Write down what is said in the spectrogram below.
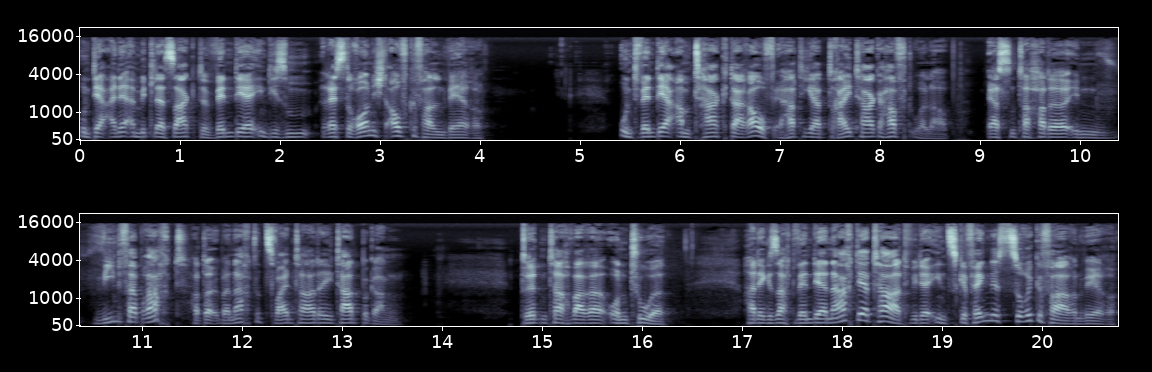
Und der eine Ermittler sagte, wenn der in diesem Restaurant nicht aufgefallen wäre und wenn der am Tag darauf, er hatte ja drei Tage Hafturlaub, ersten Tag hat er in Wien verbracht, hat er übernachtet, zweiten Tag hat er die Tat begangen. Dritten Tag war er on Tour. Hat er gesagt, wenn der nach der Tat wieder ins Gefängnis zurückgefahren wäre,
